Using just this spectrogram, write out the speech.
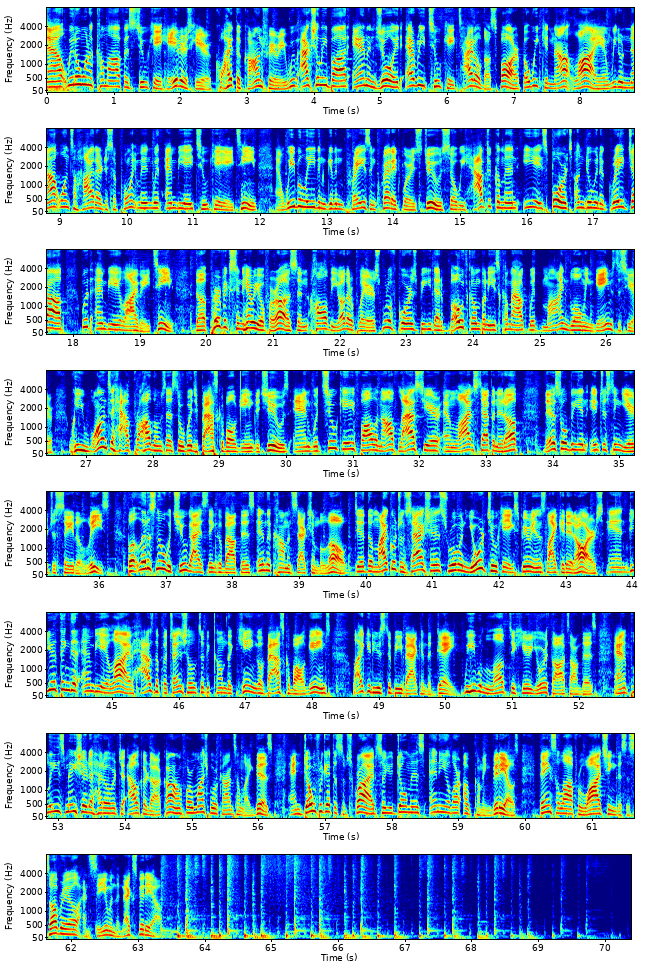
Now, we don't want to come off as 2K haters here, quite the contrary, we've actually bought and enjoyed every 2K title thus far, but we cannot lie and we do not want to hide our disappointment with NBA 2K18, and we believe in giving praise and credit where it's due, so we have to commend EA Sports on doing a great job with NBA Live 18. The perfect scenario for us and all the other players would of course be that both companies come out with mind-blowing games this year. We want to have problems as to which basketball game to choose and with 2K falling off last year and Live stepping it up, this will be an interesting year to say the least. But let us know what you guys think about this in the comment section below. Did the microtransactions ruin your 2K experience like it did ours? And do you think that NBA Live has the potential to become the king of basketball games like it used to be back in the day? We would love to hear your thoughts on this, and please make sure to head over to altchar.com for much more content like this. And don't forget to subscribe so you don't miss any of our upcoming videos. Thanks a lot for watching, this is Subreal, and see you in the next video.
